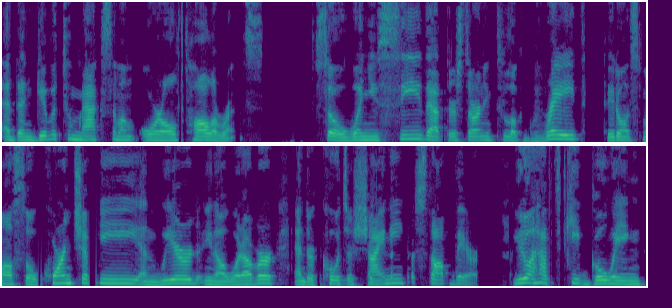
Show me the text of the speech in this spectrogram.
and then give it to maximum oral tolerance. So when you see that they're starting to look great, they don't smell so corn chippy and weird, you know, whatever, and their coats are shiny, stop there. You don't have to keep going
